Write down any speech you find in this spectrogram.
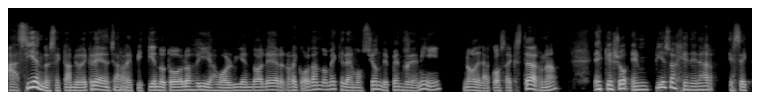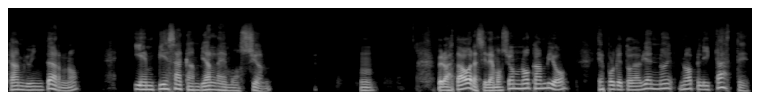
haciendo ese cambio de creencia, repitiendo todos los días, volviendo a leer, recordándome que la emoción depende de mí, no de la cosa externa, es que yo empiezo a generar ese cambio interno y empieza a cambiar la emoción. ¿Mm? Pero hasta ahora, si la emoción no cambió, es porque todavía no, no aplicaste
